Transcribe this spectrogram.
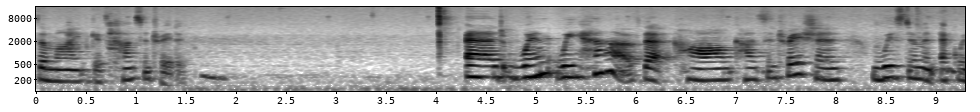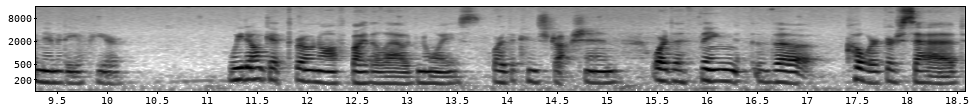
The mind gets concentrated. And when we have that calm concentration, wisdom and equanimity appear. We don't get thrown off by the loud noise or the construction or the thing the coworker said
